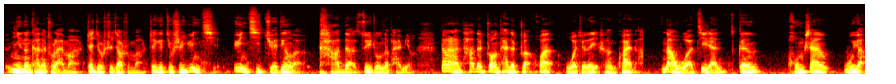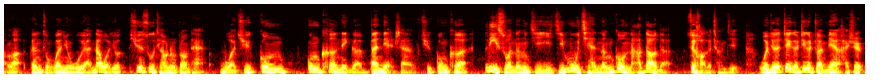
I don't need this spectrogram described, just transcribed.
你能看得出来吗？这就是叫什么？这个就是运气，运气决定了他的最终的排名。当然，他的状态的转换，我觉得也是很快的。那我既然跟红山。无缘了，跟总冠军无缘，那我就迅速调整状态，我去攻攻克那个斑点山，去攻克力所能及以及目前能够拿到的最好的成绩。我觉得这个这个转变还是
